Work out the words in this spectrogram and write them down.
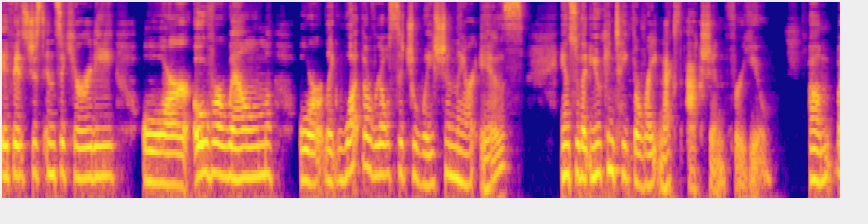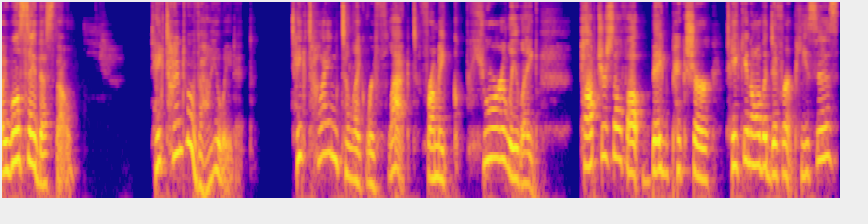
if it's just insecurity or overwhelm or like what the real situation there is? And so that you can take the right next action for you. Um, I will say this though take time to evaluate it. Take time to like reflect from a purely like popped yourself up, big picture, take in all the different pieces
